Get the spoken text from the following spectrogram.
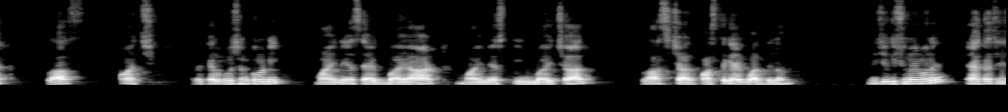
এক প্লাস পাঁচ। তাহলে ক্যালকুলেশন করে নিই মাইনাস এক বাই আট মাইনাস তিন বাই চার প্লাস চার, পাঁচ থেকে এক বাদ দিলাম। নিচে কিছু নয় মানে এক আছে।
